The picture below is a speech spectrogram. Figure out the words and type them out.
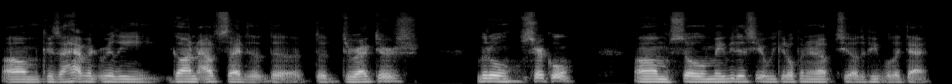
Um, because I haven't really gone outside the the, the directors little circle. Um, so maybe this year we could open it up to other people like that.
